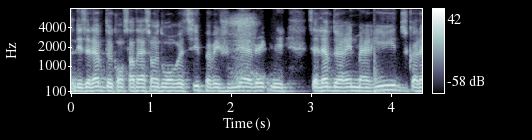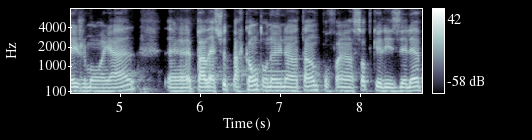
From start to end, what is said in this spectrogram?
les, élèves de concentration Edouard Moutier peuvent être jumelés avec les élèves de Reine-Marie, du Collège de Montréal. par la suite, par contre, on a une entente pour faire en sorte que les élèves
